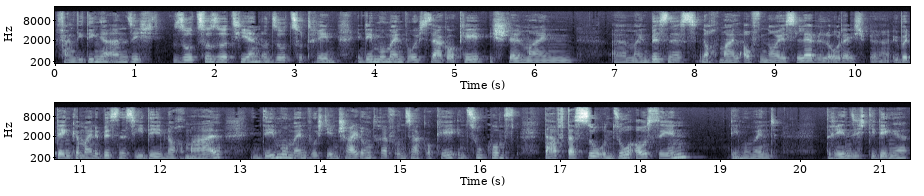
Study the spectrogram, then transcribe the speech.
fangen die Dinge an, sich so zu sortieren und so zu drehen. In dem Moment, wo ich sage, okay, ich stelle meinen äh, mein Business nochmal auf ein neues Level oder ich äh, überdenke meine Business-Idee nochmal. In dem Moment, wo ich die Entscheidung treffe und sage, okay, in Zukunft darf das so und so aussehen, in dem Moment drehen sich die Dinge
